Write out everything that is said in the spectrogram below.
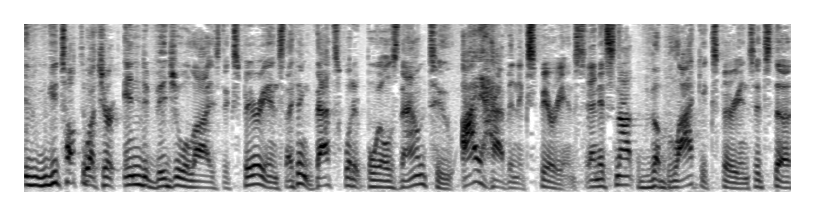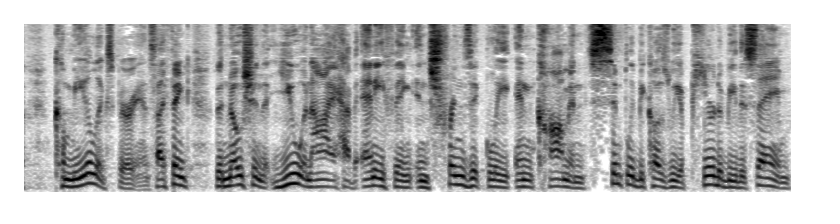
You talked about your individualized experience. I think that's what it boils down to. I have an experience, and it's not the black experience, it's the Camille experience. I think the notion that you and I have anything intrinsically in common simply because we appear to be the same,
